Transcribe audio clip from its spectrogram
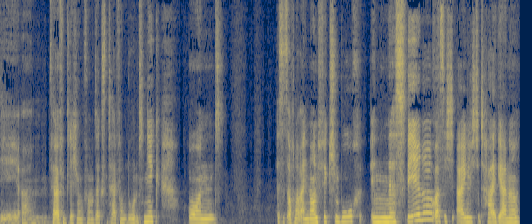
die ähm, Veröffentlichung vom sechsten Teil von Lou und Nick. Und es ist auch noch ein Non-Fiction-Buch in der Sphäre, was ich eigentlich total gerne,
